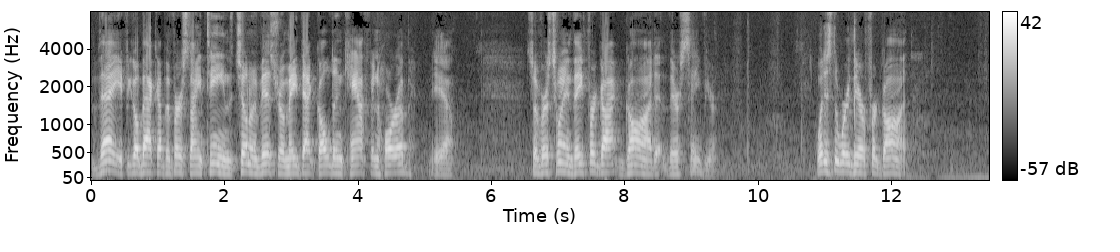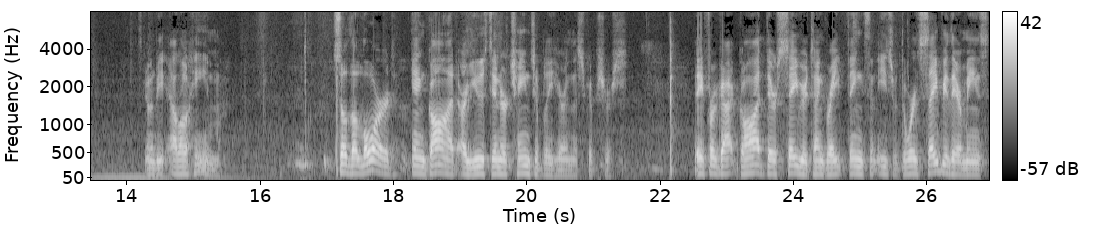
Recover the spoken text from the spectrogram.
They, if you go back up at verse 19, the children of Israel made that golden calf in Horeb. Yeah. So, verse 20, they forgot God, their Savior. What is the word there for God? It's going to be Elohim. So the Lord and God are used interchangeably here in the scriptures. They forgot God, their Savior, done great things in Egypt. The word Savior there means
